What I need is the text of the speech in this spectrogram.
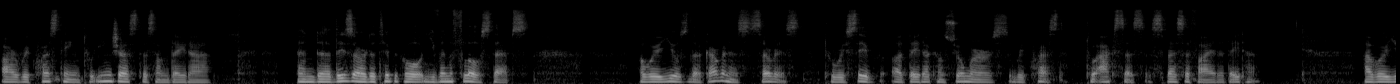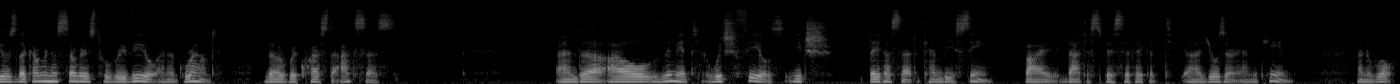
are requesting to ingest some data, and these are the typical event flow steps. I will use the governance service to receive a data consumer's request to access specified data. I will use the governance service to review and grant the request access. And uh, I'll limit which fields each dataset can be seen by that specific uh, user and team and role.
